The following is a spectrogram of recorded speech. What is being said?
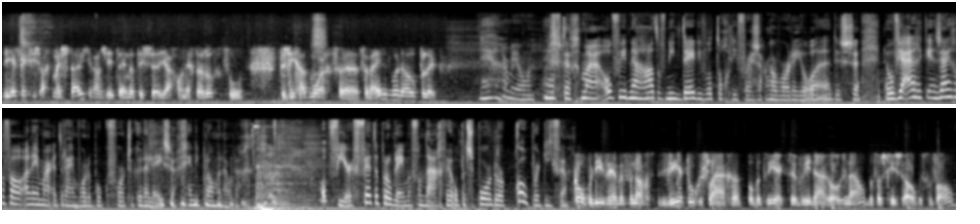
Die infectie is achter mijn stuitje gaan zitten en dat is ja, gewoon echt een rotgevoel. Dus die gaat morgen ver verwijderd worden, hopelijk. Ja, Arme jongen. Heftig. Maar of hij het nou had of niet, Dre die wil toch liever zanger worden, joh. Dus uh, daar hoef je eigenlijk in zijn geval alleen maar het rijmwoordenboek voor te kunnen lezen. Geen diploma nodig. Op vier vette problemen vandaag weer op het spoor door koperdieven. Koperdieven hebben vannacht weer toegeslagen op het traject Breda-Roosendaal. Dat was gisteren ook het geval.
